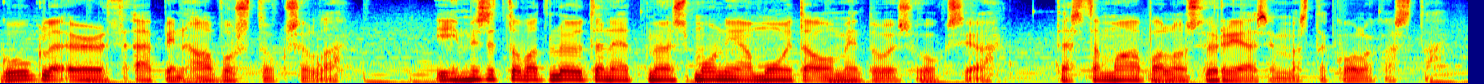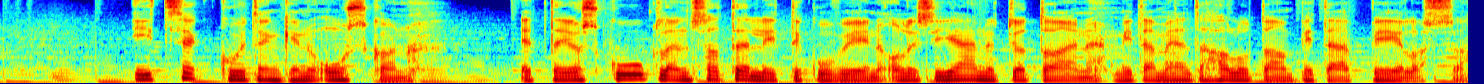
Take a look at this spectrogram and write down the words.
Google Earth-appin avustuksella ihmiset ovat löytäneet myös monia muita omituisuuksia tästä maapallon syrjäisemmästä kolkasta. Itse kuitenkin uskon, että jos Googlen satelliittikuviin olisi jäänyt jotain, mitä meiltä halutaan pitää piilossa,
